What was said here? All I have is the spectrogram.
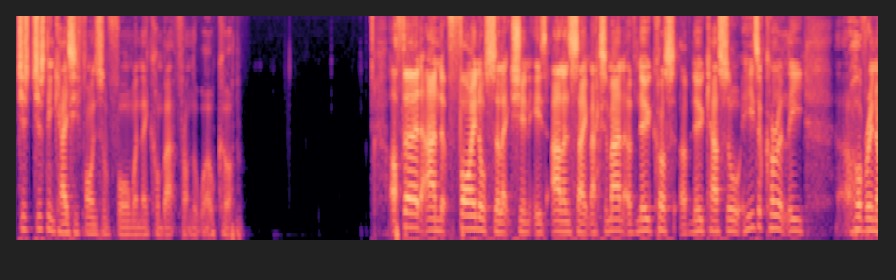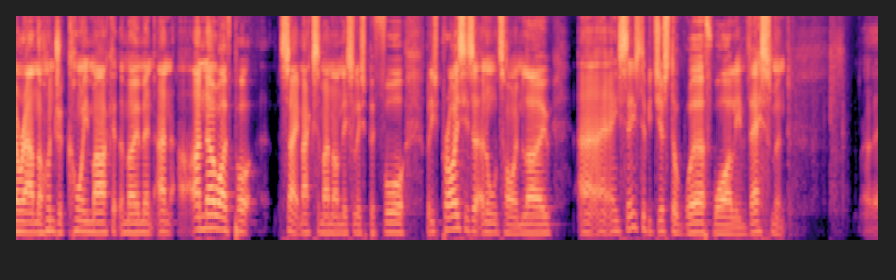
just just in case he finds some form when they come back from the World Cup. Our third and final selection is Allan Saint-Maximin of Newcastle. Of Newcastle, he's currently hovering around the 100 coin mark at the moment. And I know I've put Saint-Maximin on this list before, but his price is at an all time low. Uh, he seems to be just a worthwhile investment. Uh,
